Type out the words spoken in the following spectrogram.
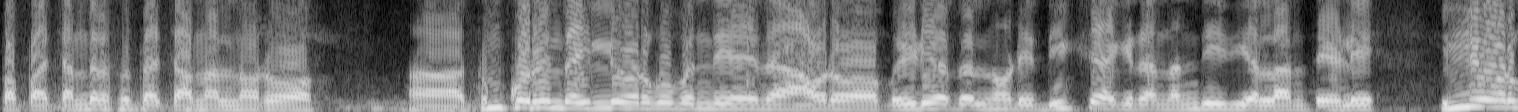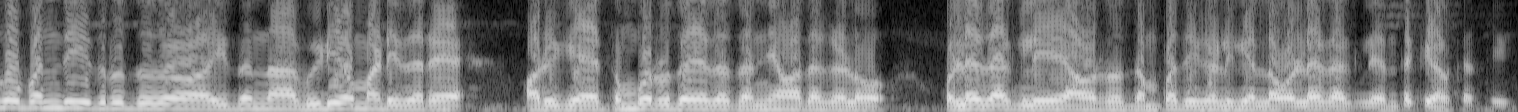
ಪಾಪ ಚಂದ್ರಸುತ ಚಾನಲ್ನವರು ತುಮಕೂರಿಂದ ಇಲ್ಲಿವರೆಗೂ ಬಂದಿ ಅವರ ವಿಡಿಯೋದಲ್ಲಿ ನೋಡಿ ದೀಕ್ಷೆ ಆಗಿರೋ ನಂದಿ ಇದೆಯಲ್ಲ ಅಂತ ಹೇಳಿ ಇಲ್ಲಿವರೆಗೂ ಬಂದು ಇದ್ರದ್ದು ಇದನ್ನ ವಿಡಿಯೋ ಮಾಡಿದ್ದಾರೆ. ಅವರಿಗೆ ತುಂಬ ಹೃದಯದ ಧನ್ಯವಾದಗಳು. ಒಳ್ಳೇದಾಗ್ಲಿ, ಅವ್ರ ದಂಪತಿಗಳಿಗೆಲ್ಲ ಒಳ್ಳೇದಾಗ್ಲಿ ಅಂತ ಕೇಳ್ಕತ್ತೀವಿ.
